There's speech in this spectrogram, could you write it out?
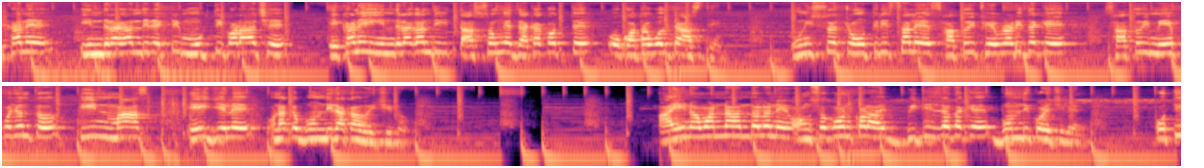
এখানে ইন্দিরা গান্ধীর একটি মূর্তি করা আছে। এখানে ইন্দিরা গান্ধী তার সঙ্গে দেখা করতে ও কথা বলতে আসতেন। উনিশশো চৌত্রিশ সালে সাতই ফেব্রুয়ারি থেকে সাতই মে পর্যন্ত তিন মাস এই জেলে ওনাকে বন্দি রাখা হয়েছিল। আইন অমান্য আন্দোলনে অংশগ্রহণ করায় ব্রিটিশরা তাকে বন্দি করেছিলেন। প্রতি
